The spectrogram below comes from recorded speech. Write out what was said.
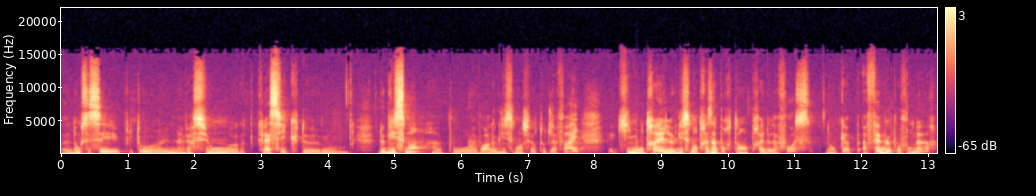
euh, donc c'est plutôt une inversion euh, classique de, glissement, hein, pour avoir le glissement sur toute la faille, qui montrait le glissement très important près de la fosse, donc à faible profondeur,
